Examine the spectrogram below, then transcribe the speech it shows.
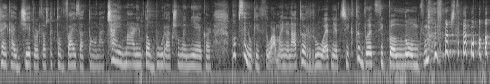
Ça i ka gjetur thoshte këto vajzat tona, ça i marrin këto burra kshu me mjekër, po pse nuk i thua moj nëna të rruhet një çik të bëhet si pëllumb më thoshte mua.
